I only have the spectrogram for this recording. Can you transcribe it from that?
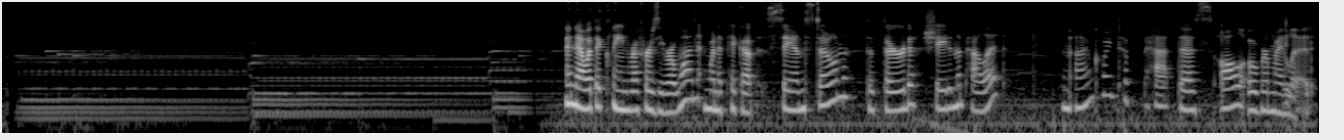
And now with the clean Rephr 01, I'm going to pick up Sandstone, the third shade in the palette, and I'm going to pat this all over my lid.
